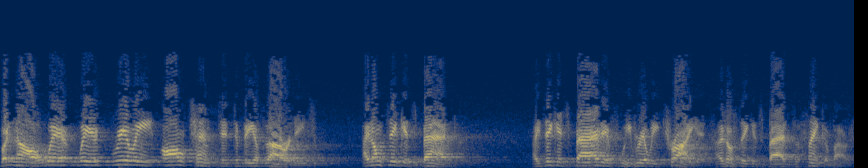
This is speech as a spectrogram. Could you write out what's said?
But no, we're, we're really all tempted to be authorities. I don't think it's bad. I think it's bad if we really try it. I don't think it's bad to think about it.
